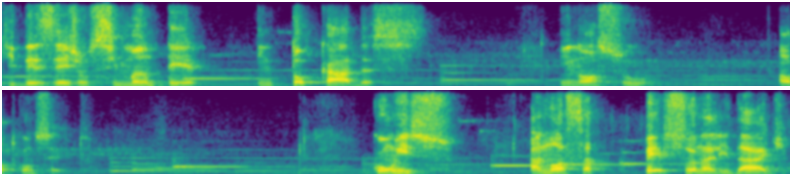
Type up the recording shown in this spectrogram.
que desejam se manter intocadas em nosso autoconceito. Com isso, a nossa personalidade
